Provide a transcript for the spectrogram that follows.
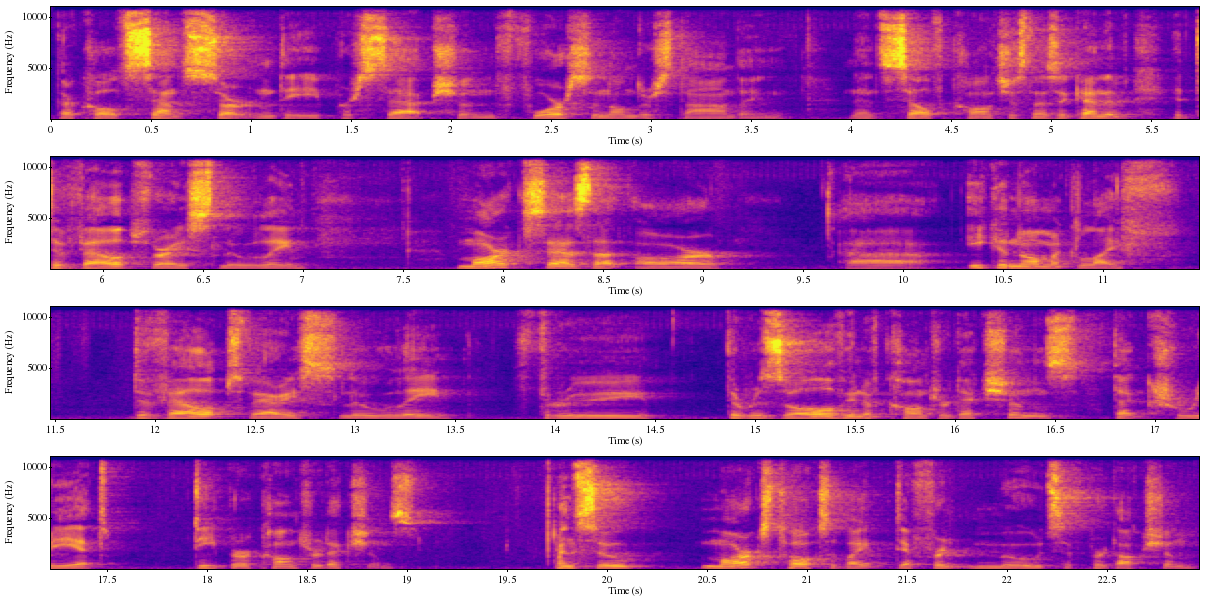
they're called sense certainty, perception, force and understanding, and then self consciousness. It kind of it develops very slowly. Marx says that our uh, economic life develops very slowly through the resolving of contradictions that create deeper contradictions. And so Marx talks about different modes of production.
